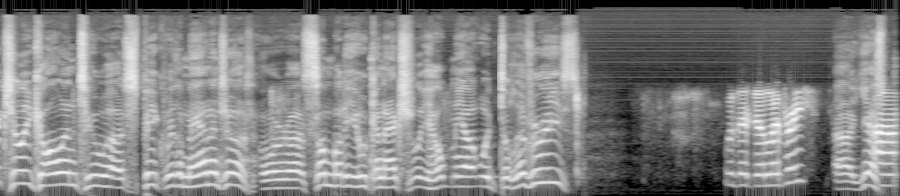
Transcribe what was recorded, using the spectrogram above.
actually calling to uh, speak with a manager or uh, somebody who can actually help me out with deliveries. With the delivery? Uh, yes, Um,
